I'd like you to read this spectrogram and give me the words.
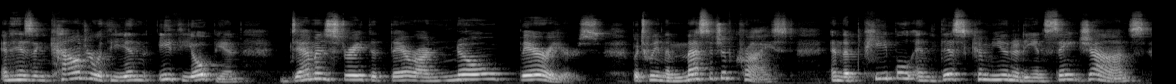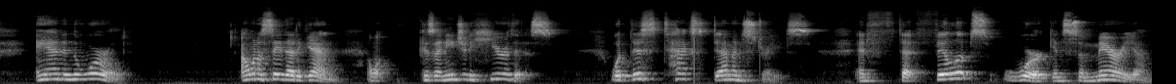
and his encounter with the Ethiopian demonstrate that there are no barriers between the message of Christ and the people in this community in St. John's and in the world. I want to say that again because I, I need you to hear this. What this text demonstrates and that Philip's work in Samaria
